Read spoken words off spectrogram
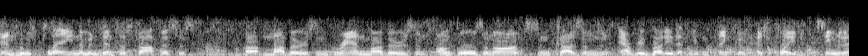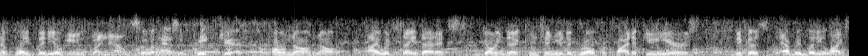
And who's playing them in dentist offices? Uh, mothers and grandmothers and uncles and aunts and cousins and everybody that you can think of has played, seems to have played video games by now. So it hasn't peaked yet? Oh, no, no. I would say that it's going to continue to grow for quite a few years because everybody likes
